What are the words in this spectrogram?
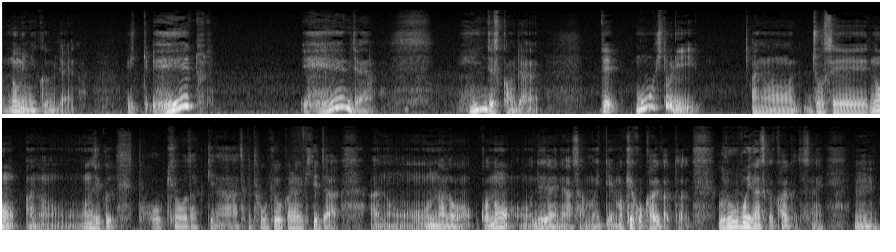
飲みに行くみたいな言ってええー、とええー、みたいないいんですか？みたいなでもう一人あの女性のあの同じく東京だっけな？多分東京から来てたあの女の子のデザイナーさんもいて、まあ、結構可愛かった。うろ覚えなんですけど可愛かったですね。うん。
